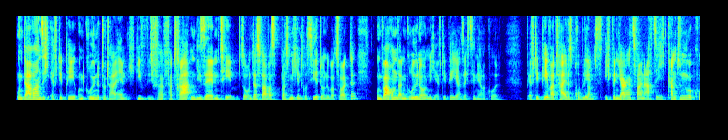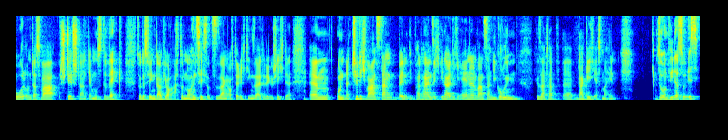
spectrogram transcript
Und da waren sich FDP und Grüne total ähnlich. Die, die ver vertraten dieselben Themen. So, und das war was, was mich interessierte und überzeugte. Und warum dann Grüne und nicht FDP? Ja, 16 Jahre Kohl. FDP war Teil des Problems. Ich bin Jahrgang 82, ich kannte nur Kohl und das war Stillstand, der musste weg. So deswegen glaube ich auch 98 sozusagen auf der richtigen Seite der Geschichte. Ähm, und natürlich waren es dann, wenn die Parteien sich inhaltlich ähneln, waren es dann die Grünen. Gesagt habe, äh, da gehe ich erstmal hin. So, und wie das so ist,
